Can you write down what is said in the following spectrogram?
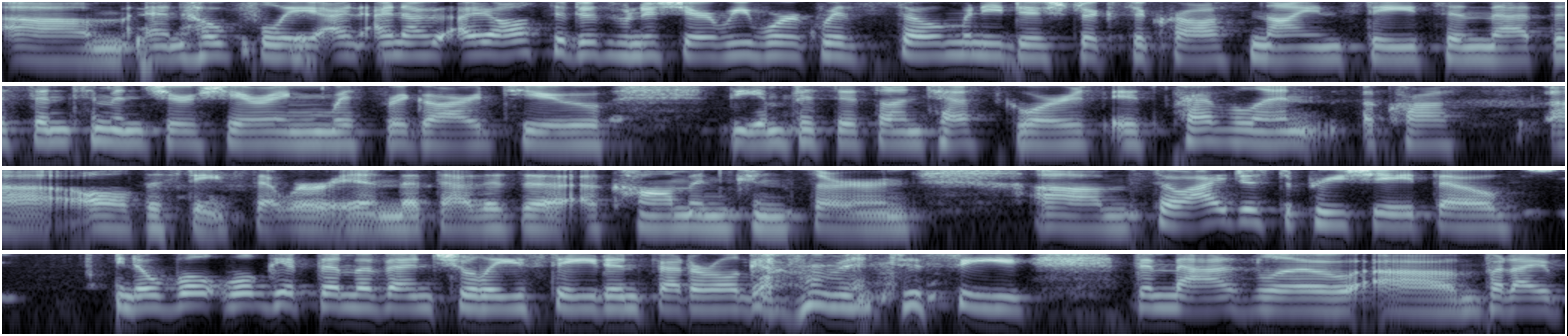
Um, and hopefully, and, and I, I also just want to share, we work with so many districts across nine states and that the sentiments you're sharing with regard to the emphasis on test scores is prevalent across uh, all the states that we're in, that that is a a, common concern. Um, so I just appreciate, though, you know, we'll, we'll get them eventually, state and federal government, to see the Maslow. Um, but I,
